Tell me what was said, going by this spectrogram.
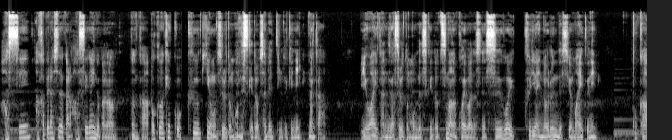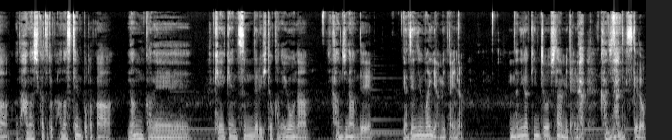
発声アカペラしてたから発声がいいのかな？なんか僕は結構空気音すると思うんですけど、喋ってる時に。なんか弱い感じがすると思うんですけど、妻の声はですね、すごいクリアに乗るんですよ、マイクに。とか、あと話し方とか話すテンポとか、なんかね、経験積んでる人かのような感じなんで、いや、全然うまいやん、みたいな。何が緊張したみたいな 感じなんですけど、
